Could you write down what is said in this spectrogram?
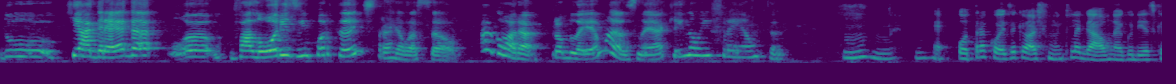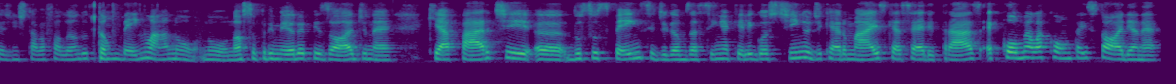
do que agrega uh, valores importantes para a relação. Agora, problemas, né? Quem não enfrenta. Uhum, uhum. É, outra coisa que eu acho muito legal, né, Gurias, que a gente estava falando também lá no, no, nosso primeiro episódio, né, que é a parte uh, do suspense, digamos assim, aquele gostinho de quero mais que a série traz, é como ela conta a história, né?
